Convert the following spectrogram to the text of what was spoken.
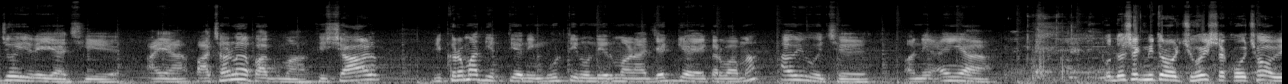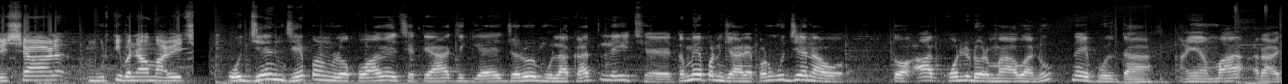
જોઈ રહ્યા છીએ. અહીંયા પાછળના ભાગમાં વિશાળ વિક્રમાદિત્યની મૂર્તિનું નિર્માણ આ જગ્યાએ કરવામાં આવ્યું છે. અને અહીંયા તો દર્શક મિત્રો, જોઈ શકો છો વિશાળ મૂર્તિ બનાવવામાં આવી છે. ઉજ્જૈન જે પણ લોકો આવે છે, તે આ જગ્યાએ જરૂર મુલાકાત લે છે. તમે પણ જ્યારે પણ ઉજ્જૈન આવો તો આ કોરિડોરમાં આવવાનું નહીં ભૂલતા. અહીંયા મહારાજ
